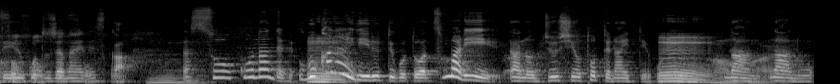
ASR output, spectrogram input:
ていうことじゃないですか。そこなんだよね。動かないでいるっていうことは、つまりあの重心を取ってないっていうこと。な,、なの。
